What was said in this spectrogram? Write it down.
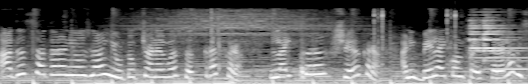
आजच सातारा न्यूजला यूट्यूब चॅनलवर सबस्क्राईब करा लाईक करा शेअर करा आणि बेल आयकॉन प्रेस करायला विसरू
